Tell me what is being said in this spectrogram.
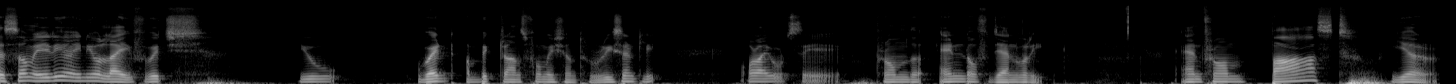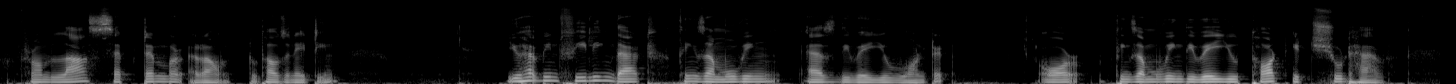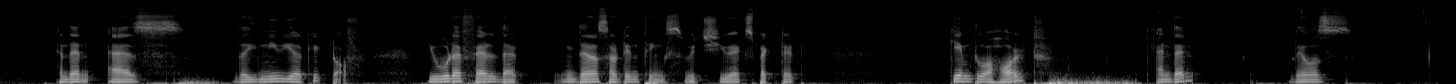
there's some area in your life which you went a big transformation through recently or i would say from the end of january and from past year from last september around 2018 you have been feeling that things are moving as the way you wanted or things are moving the way you thought it should have and then as the new year kicked off you would have felt that there are certain things which you expected came to a halt. And then there was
